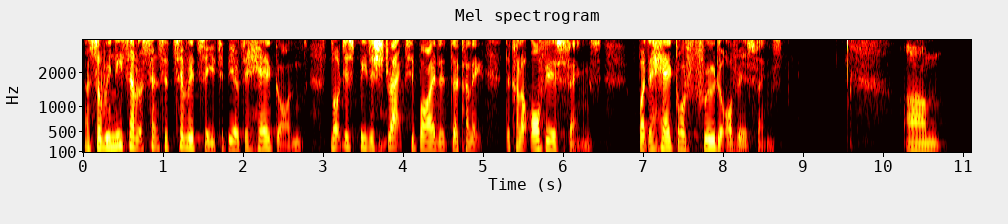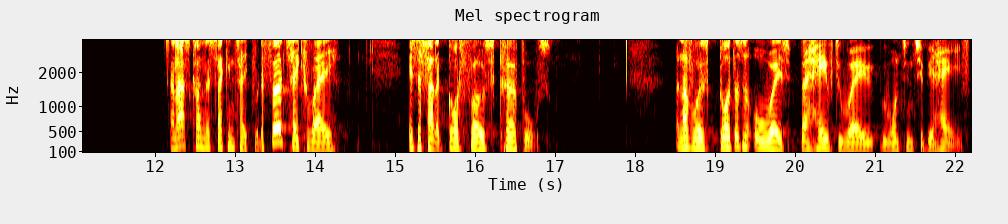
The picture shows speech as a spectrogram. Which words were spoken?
And so we need to have that sensitivity to be able to hear God, not just be distracted by the, the, kind, of, the kind of obvious things, but to hear God through the obvious things. Um, and that's kind of the second takeaway. The third takeaway is the fact that God throws curveballs. In other words, God doesn't always behave the way we want him to behave.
